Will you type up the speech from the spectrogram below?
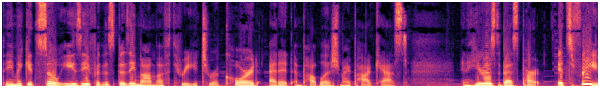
They make it so easy for this busy mom of three to record, edit, and publish my podcast. And here is the best part it's free,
